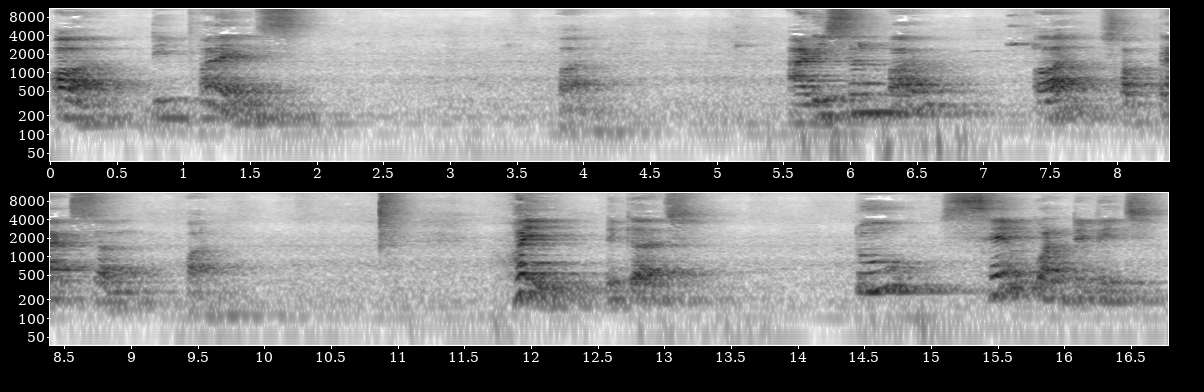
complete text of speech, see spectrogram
or difference form, addition form, or subtraction form. Why? Because two same quantities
